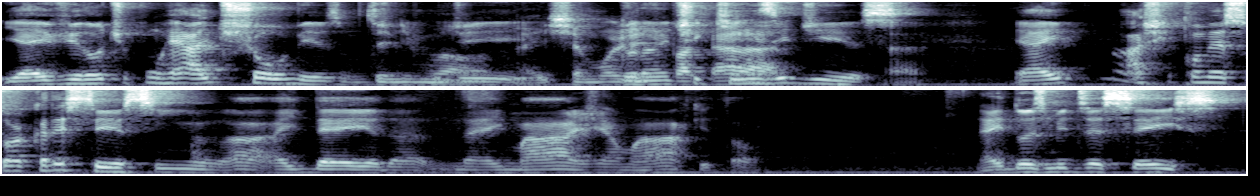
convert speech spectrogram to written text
E aí virou tipo um reality show mesmo. Que animal. de- Aí chamou durante pra caralho. 15 dias. É. E aí acho que começou a crescer assim a, a ideia da né, imagem, a marca e tal. Aí 2016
